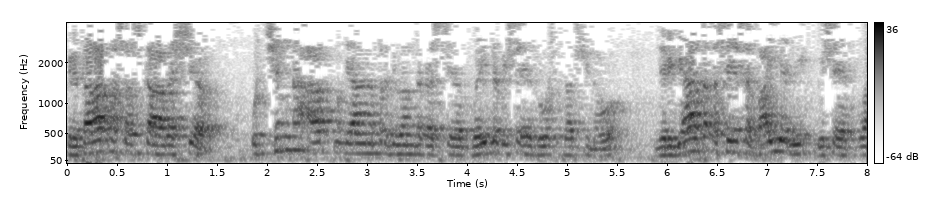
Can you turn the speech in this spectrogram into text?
कृतात्म संस्कार से उच्छिन्न आत्मज्ञान प्रतिबंधक द्वैत विषय दोष दर्शिनो निर्ज्ञात अशेष बाह्य विषयत्व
